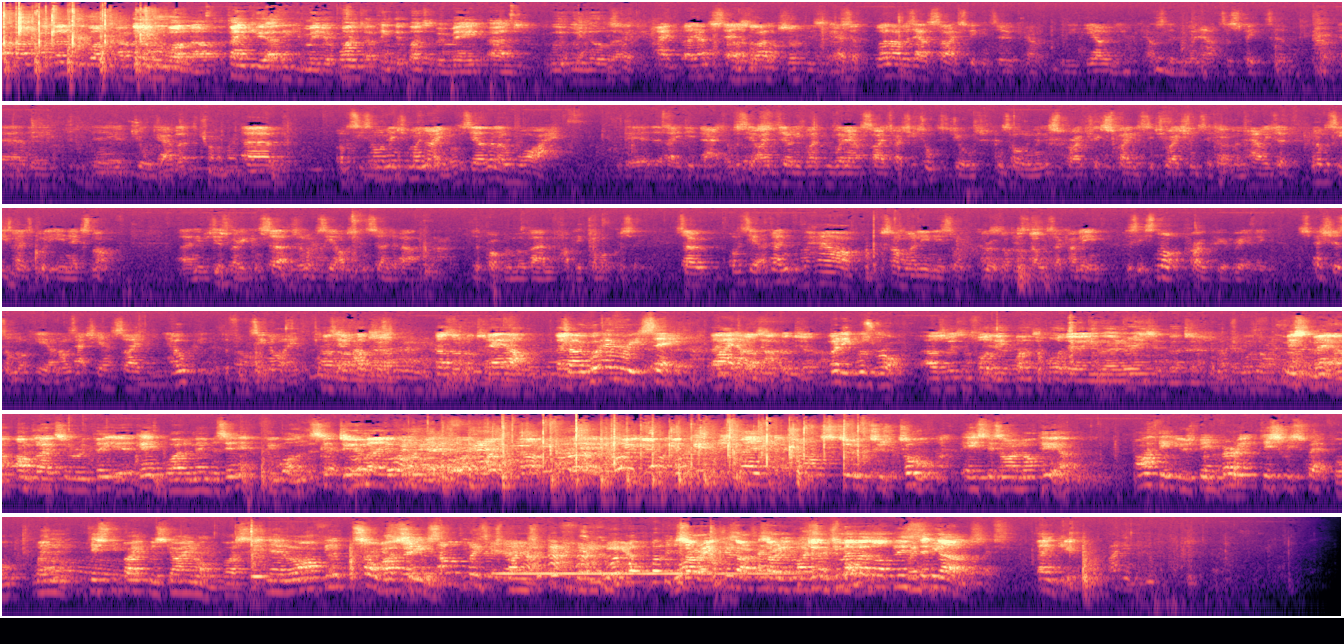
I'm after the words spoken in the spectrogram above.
I'm, I'm going to move on. I'm going to move on now. Thank you. I think you've made your point. I think the points have been made, and we, we know that. I, I understand that while, Councillor, please. Yeah, so while I was outside speaking to the, the only councillor who went out to speak to uh, the, the George Abbott, um, obviously someone mentioned my name. Obviously, I don't know why that they did that. Obviously, I was the only one who went outside to actually talk to George, console him, and explain, to explain the situation to him and how he's. And obviously, he's going to put it in next month. And he was just very concerned. And obviously, I was concerned about the problem of um, public democracy. So obviously, I don't know how someone in this sort of group just told us to come in because it's not appropriate, really. Especially as I'm not here, and I was actually outside helping the 49. Councillor Coxon. Councillor Coxon. They are. So whatever he said, Thank I don't know, but it was wrong. I was waiting for the point of order you were raising, but. Uh, Mr Mayor, I'm glad to repeat it again while the member's in it, if he wants. do you mind if You, you, you give this man a chance to, to talk, he says I'm not here. I think he was being very disrespectful when this debate was going on by sitting there laughing. I see. Someone please explain to everybody here. Sorry, sorry, sorry. Do, do members all please sit down? Thank you.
